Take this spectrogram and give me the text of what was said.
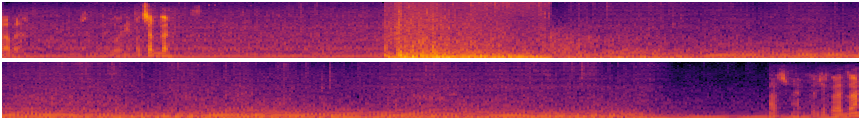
Dobra. Było niepotrzebne. Zobaczmy jak pójdzie koledze.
